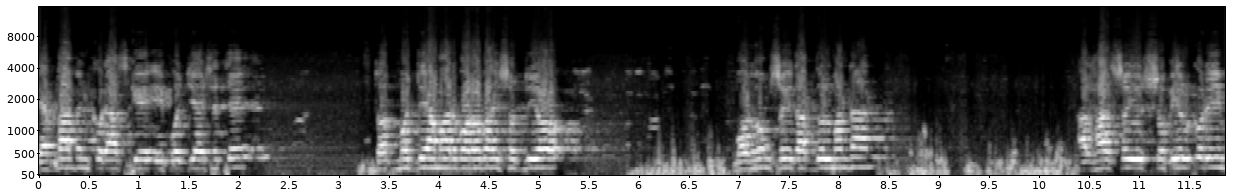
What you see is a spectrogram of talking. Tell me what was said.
ডেভেলপমেন্ট করে আজকে এই পর্যায়ে এসেছে। তন্মধ্যে আমার বড় ভাই সদ্যীয় মরহুম সৈয়দ আব্দুল মান্নান, আলহাজ সৈয়দ শফিউল করিম,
